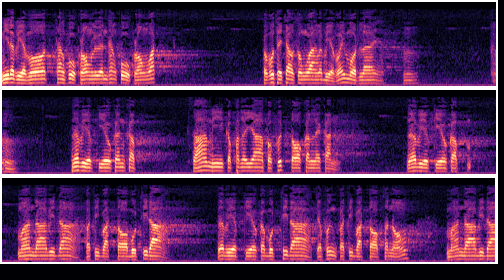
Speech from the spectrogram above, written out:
มีระเบียบหมดทั้งผู้ครองเรือน ทั้งผู้ครองวัด พระพุทธเจ้าทรงวางระเบียบไว้หมดเลยระเบียบเกี่ยวกันกับสามีกับภรรยาประพฤติต่อกันและกัน ระเบียบเกี่ยวกับมารดาบิดา ปฏิบัติต่อบุตรธิดา ระเบียบเกี่ยวกับบุตรธิดาจะพึ่งปฏิบัติตอบสนอง มารดาบิดา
